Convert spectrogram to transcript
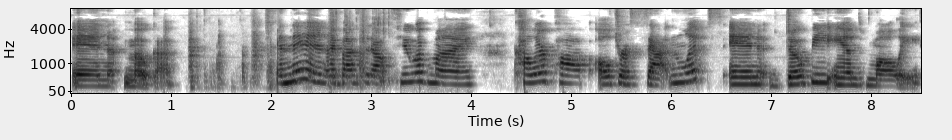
in Mocha. And then I busted out two of my ColourPop Ultra Satin Lips in Dopey and Molly.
